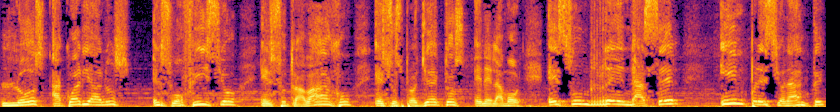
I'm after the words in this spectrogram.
los acuarianos en su oficio, en su trabajo, en sus proyectos, en el amor. Es un renacer impresionante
